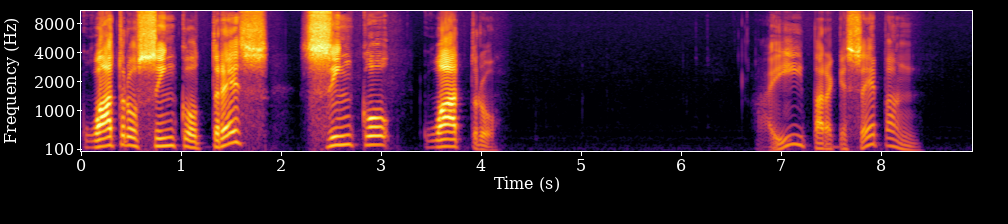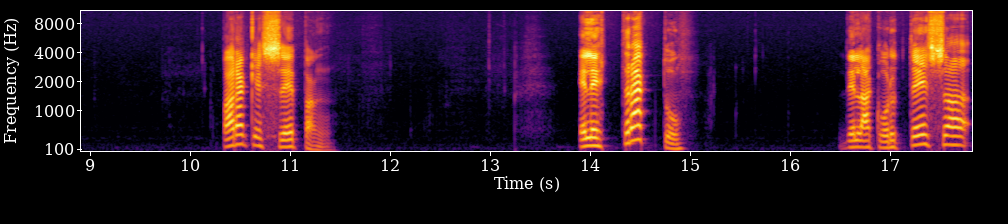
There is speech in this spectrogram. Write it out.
453-54. Ahí, para que sepan. Para que sepan. El extracto de la corteza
